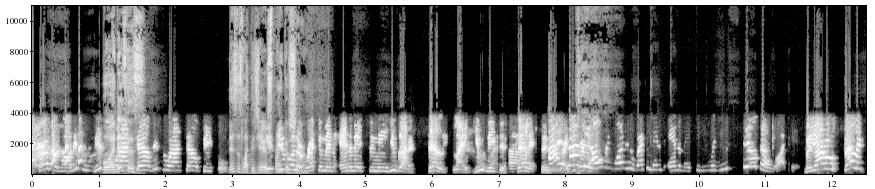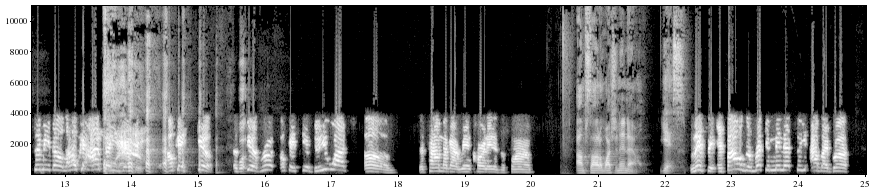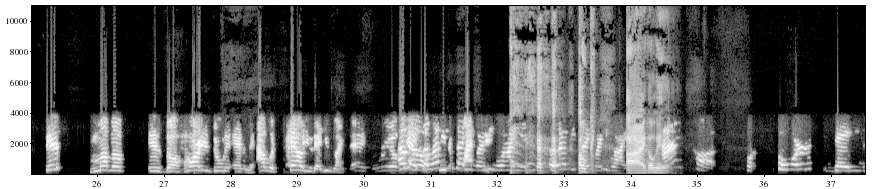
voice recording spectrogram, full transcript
First of all, this is this Boy, is what this I is- tell this is what I tell people. This is like a Jerry if you're gonna show. recommend anime to me, you gotta sell it. Like you need to sell it to me. I'm Like, not you the gotta- only one who recommends anime to you and you still don't watch it. But y'all don't sell it to me though. Like, okay, I'll tell you this. Okay, Skip. Uh, Skip, real, okay, Skip, do you watch um the time I got reincarnated as a slime? I'm starting watching it now. Yes. Listen, if I was to recommend that to you, I'd be like, bro, this mother is the hardest dude in anime. I would tell you that. You'd be like, dang, for real? Okay, Yeah, so let me he's tell you where it. he's lying. So let me tell Okay. you where he's lying. All right, go ahead. I talked for four days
